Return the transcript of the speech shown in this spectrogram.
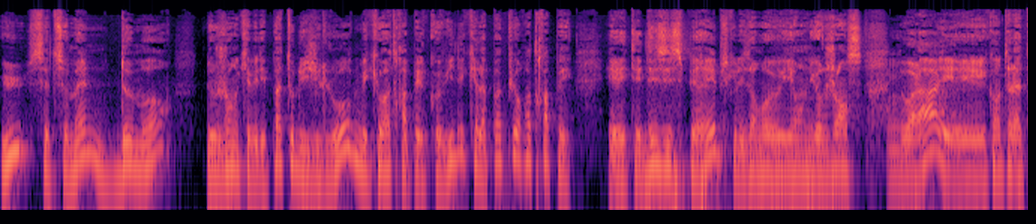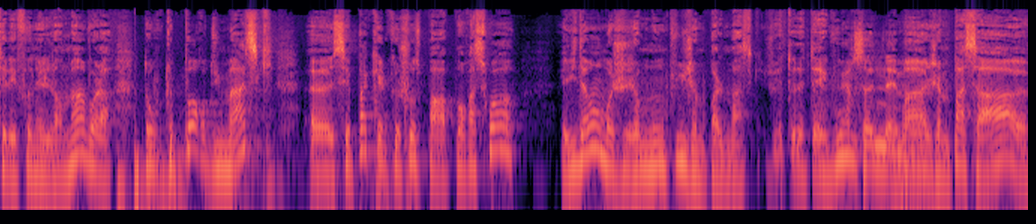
eu cette semaine deux morts de gens qui avaient des pathologies lourdes, mais qui ont attrapé le Covid et qu'elle n'a pas pu rattraper. Et elle était désespérée parce qu'elle les envoyait en urgence, mmh. voilà. Et quand elle a téléphoné le lendemain, voilà. Donc le port du masque, euh, c'est pas quelque chose par rapport à soi. Évidemment, moi je, non plus, j'aime pas le masque. Je vais être honnête avec vous. Personne n'aime. Moi, j'aime pas ça. Euh,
